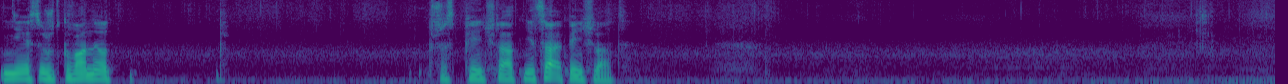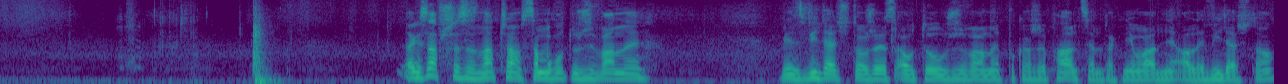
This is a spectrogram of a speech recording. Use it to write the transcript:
nie jest użytkowany od, przez 5 lat, niecałe 5 lat. Jak zawsze zaznaczam samochód używany, więc widać to, że jest auto używane. Pokażę palcem tak nieładnie, ale widać to.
